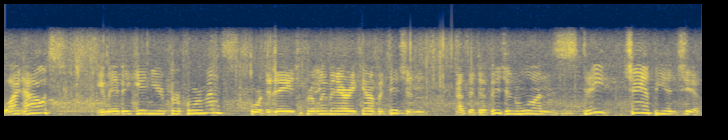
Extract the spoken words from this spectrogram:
White House, you may begin your performance for today's preliminary competition at the Division One State Championship.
